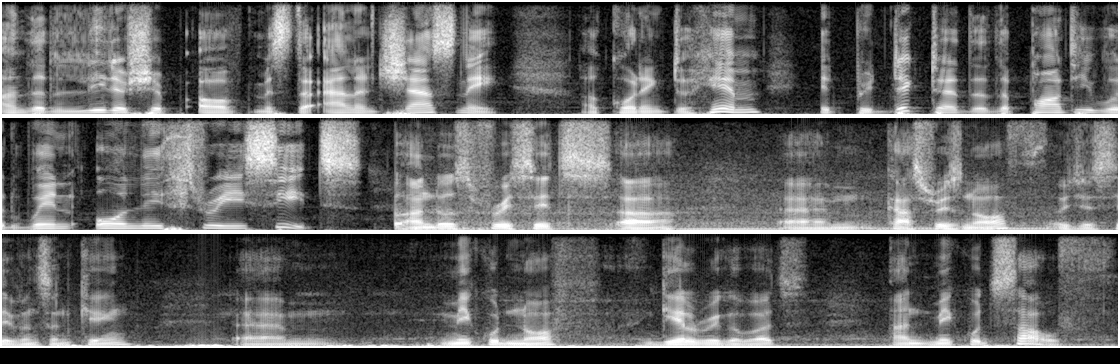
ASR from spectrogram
under the leadership of Mr. Allen Chastanet. According to him, it predicted that the party would win only three seats. And those three seats are um, Castries North, which is Stephenson King, um, Micoud North, Gale Rigobert, and Micoud South.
